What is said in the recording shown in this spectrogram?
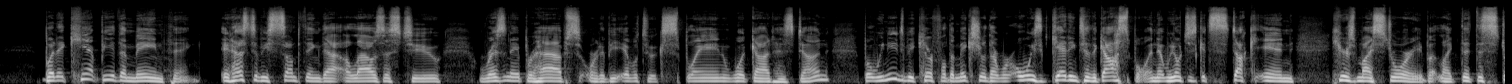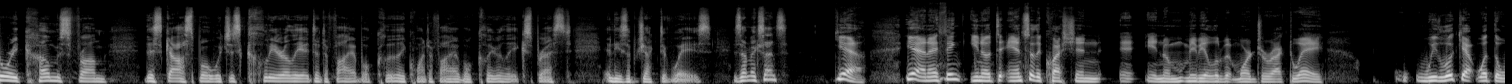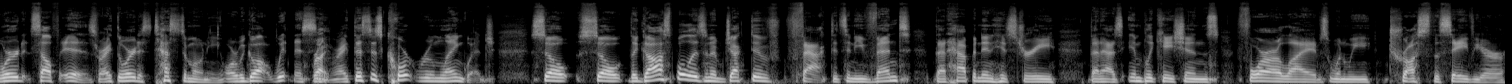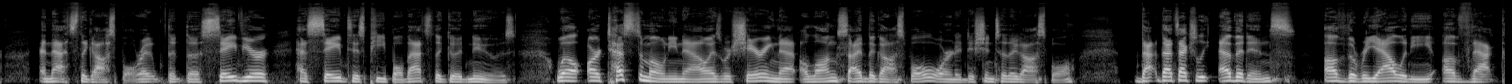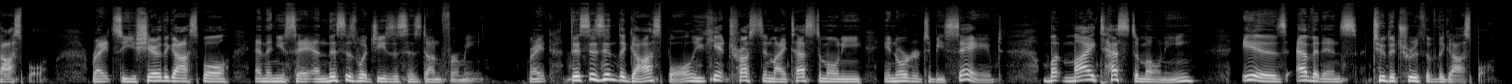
but it can't be the main thing. It has to be something that allows us to resonate, perhaps, or to be able to explain what God has done. But we need to be careful to make sure that we're always getting to the gospel and that we don't just get stuck in, here's my story, but like that this story comes from this gospel, which is clearly identifiable, clearly quantifiable, clearly expressed in these objective ways. Does that make sense? Yeah. Yeah. And I think, you know, to answer the question in a maybe a little bit more direct way, we look at what the word itself is, right? The word is testimony, or we go out witnessing, Right. right? This is courtroom language. So, so the gospel is an objective fact. It's an event that happened in history that has implications for our lives when we trust the Savior, and that's the gospel, right? The the Savior has saved His people. That's the good news. Well, our testimony now, as we're sharing that alongside the gospel, or in addition to the gospel, that that's actually evidence of the reality of that gospel, right? So you share the gospel and then you say, and this is what Jesus has done for me, right? This isn't the gospel. You can't trust in my testimony in order to be saved, but my testimony is evidence to the truth of the gospel.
